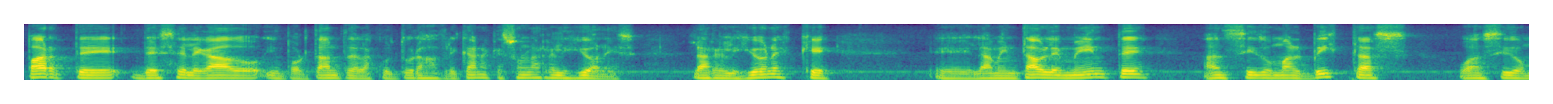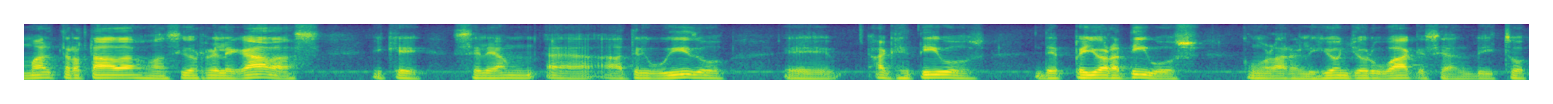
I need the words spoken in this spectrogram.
parte de ese legado importante de las culturas africanas, que son las religiones. Las religiones que lamentablemente han sido mal vistas o han sido maltratadas o han sido relegadas y que se le han atribuido adjetivos de peyorativos como la religión yorubá que se han visto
